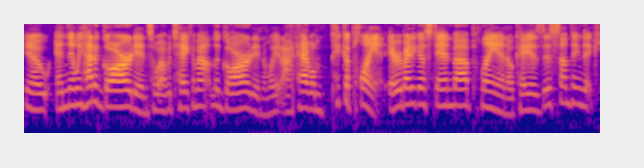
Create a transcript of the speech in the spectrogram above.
you know, and then we had a garden. So I would take them out in the garden and I'd have them pick a plant. Everybody go stand by a plant. Okay, is this something that,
